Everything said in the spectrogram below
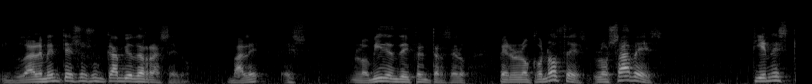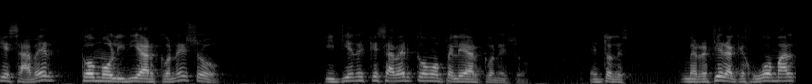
Indudablemente eso es un cambio de rasero, ¿vale? Es, lo miden de diferente rasero pero lo conoces, lo sabes. Tienes que saber cómo lidiar con eso. Y tienes que saber cómo pelear con eso. Entonces, me refiero a que jugó mal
